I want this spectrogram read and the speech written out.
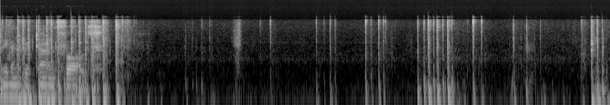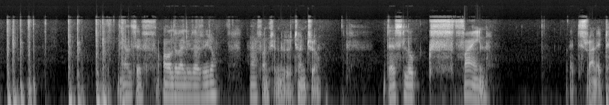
we're gonna return false. Else if all the values are 0 our function will return true. This looks fine. Let's run it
